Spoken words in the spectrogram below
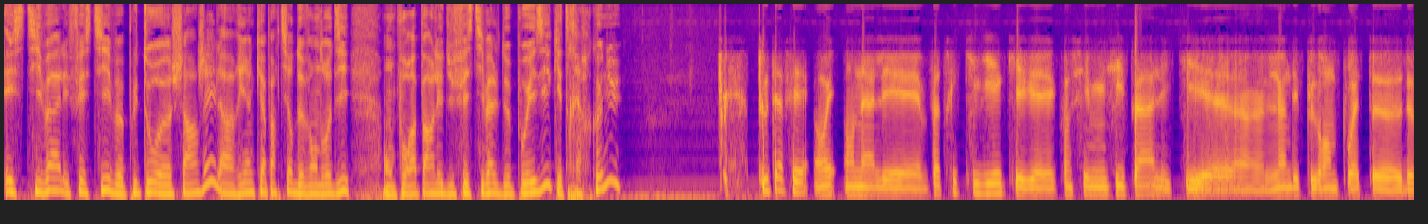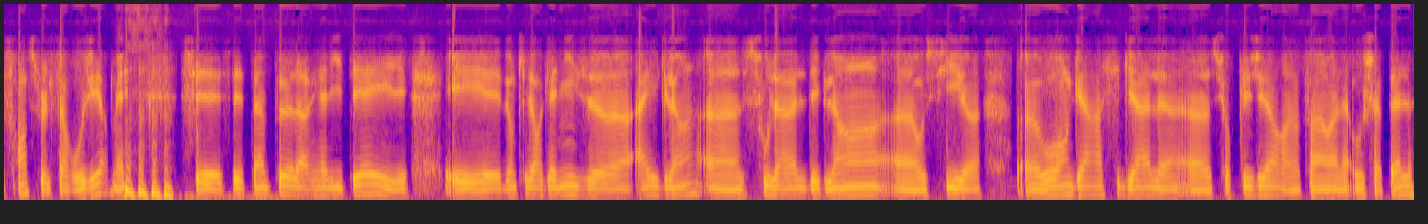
estivale et festive plutôt chargée. Là, rien qu'à partir de vendredi, on pourra parler du festival de poésie qui est très reconnu. Tout à fait, oui. On a les Patrick Quillier qui est conseiller municipal et qui est euh, l'un des plus grands poètes euh, de France. Je vais le faire rougir, mais c'est un peu la réalité. Et, donc il organise euh, à Aiglun, sous la halle d'Aiglun, aussi au hangar à Cigales, sur plusieurs, enfin aux chapelles,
